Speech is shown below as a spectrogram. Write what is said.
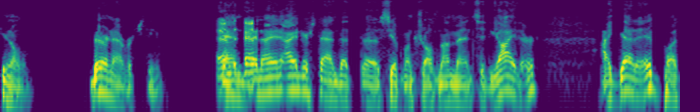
you know, they're an average team, and and, and, and I, I, understand that uh, CF Montreal's not Man City either. I get it, but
